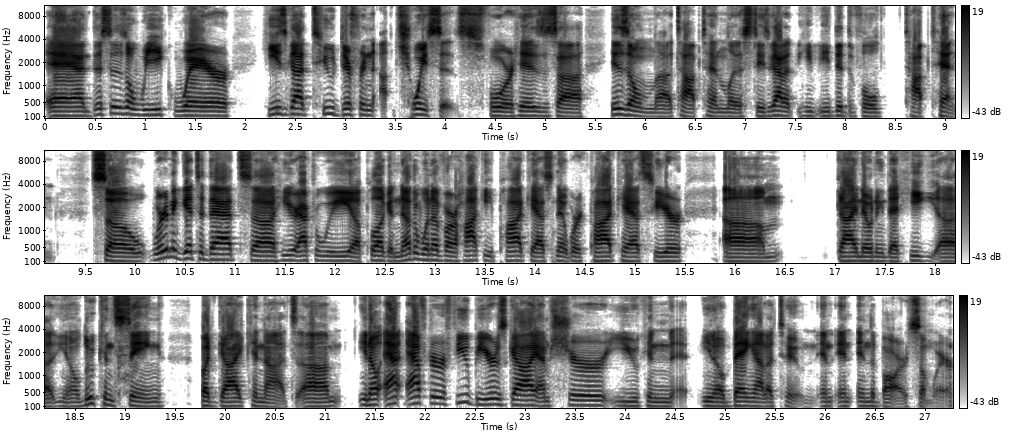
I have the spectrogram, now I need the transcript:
and this is a week where he's got two different choices for his uh, his own uh, top ten list. He's got a, he he did the full top ten. So we're gonna get to that uh, here after we uh, plug another one of our Hockey Podcast Network podcasts here. Um, guy noting that he uh, you know Luke can sing, but Guy cannot. Um, you know, a- after a few beers, Guy, I'm sure you can you know bang out a tune in in, in the bar somewhere.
